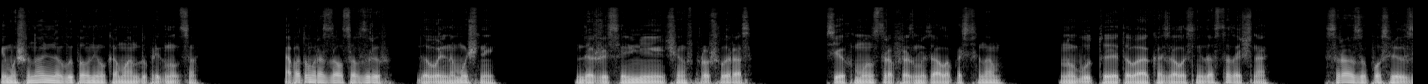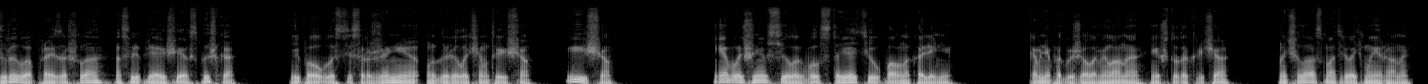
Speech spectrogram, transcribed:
и машинально выполнил команду пригнуться. А потом раздался взрыв, довольно мощный. Даже сильнее, чем в прошлый раз. Всех монстров разметало по стенам. Но будто этого оказалось недостаточно. Сразу после взрыва произошла ослепляющая вспышка, и по области сражения ударило чем-то еще. И еще. Я больше не в силах был стоять и упал на колени. Ко мне подбежала Милана и, что-то крича, начала осматривать мои раны.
